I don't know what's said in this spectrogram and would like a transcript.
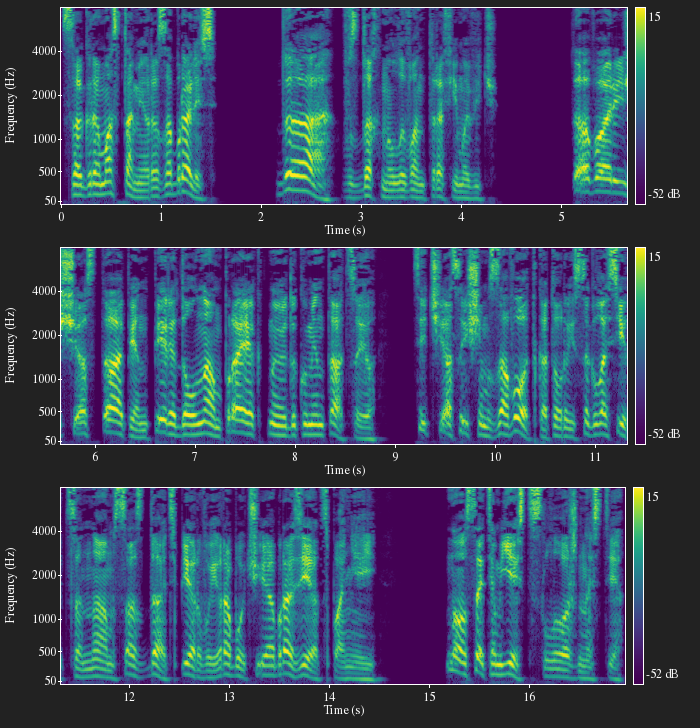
С агромостами разобрались? «Да», — вздохнул Иван Трофимович. «Товарищ Остапин передал нам проектную документацию. Сейчас ищем завод, который согласится нам создать первый рабочий образец по ней. Но с этим есть сложности.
